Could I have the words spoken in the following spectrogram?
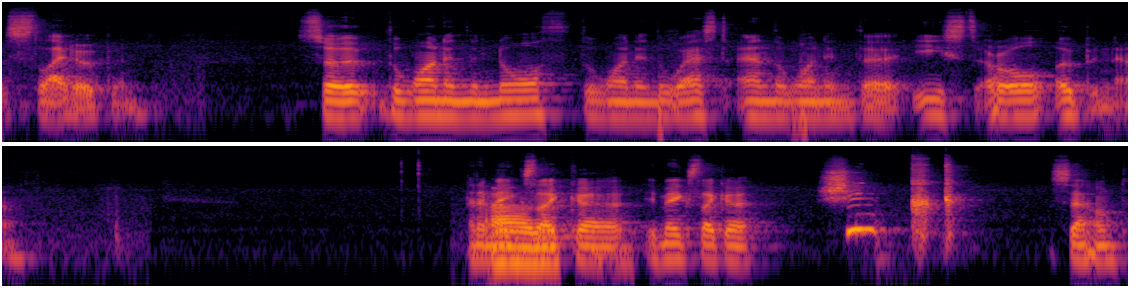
slide open. So the one in the north, the one in the west, and the one in the east are all open now. And it makes Um, like a it makes like a shink sound.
